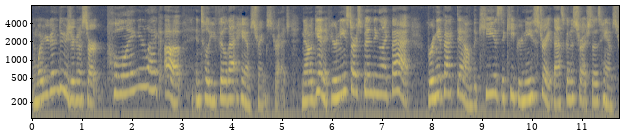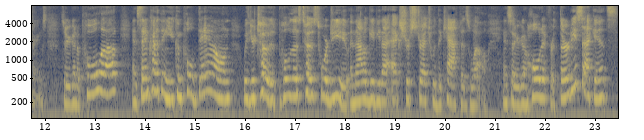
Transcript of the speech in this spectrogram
And what you're going to do is you're going to start pulling your leg up until you feel that hamstring stretch. Now again, if your knee starts bending like that, bring it back down. The key is to keep your knees straight. That's going to stretch those hamstrings. So you're going to pull up and same kind of thing. You can pull down with your toes, pull those toes towards you and that'll give you that extra stretch with the calf as well. And so you're going to hold it for 30 seconds,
